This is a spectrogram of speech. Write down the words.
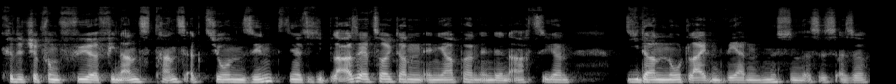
Kreditschöpfung für Finanztransaktionen sind, die natürlich die Blase erzeugt haben in Japan in den 80ern, die dann notleidend werden müssen. Das ist also.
